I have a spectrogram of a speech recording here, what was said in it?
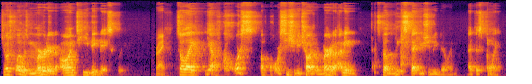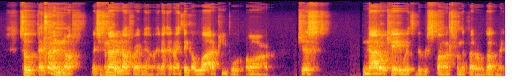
George Floyd was murdered on TV, basically. Right. So, like, yeah, of course, of course, he should be charged with murder. I mean, that's the least that you should be doing at this point. So that's not enough. That's just not enough right now. And and I think a lot of people are just not okay with the response from the federal government.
